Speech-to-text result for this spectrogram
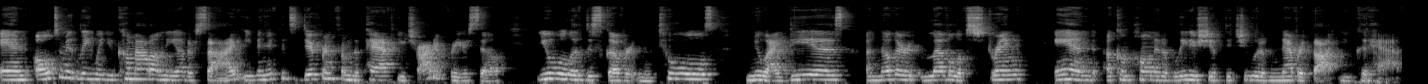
And ultimately, when you come out on the other side, even if it's different from the path you charted for yourself, you will have discovered new tools, new ideas, another level of strength, and a component of leadership that you would have never thought you could have.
